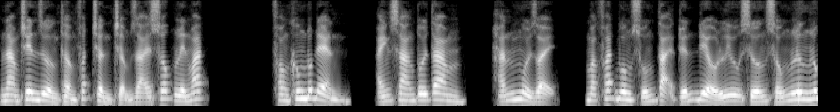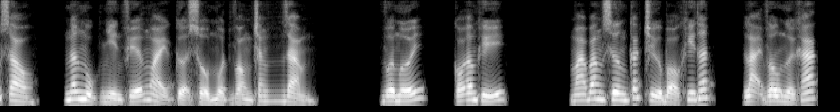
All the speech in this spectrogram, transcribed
nằm trên giường thẩm phất trần chậm rãi sốc lên mắt. Phòng không đốt đèn, ánh sáng tối tăm, hắn ngồi dậy, mặc phát buông xuống tại tuyến điều lưu sướng sống lưng lúc sau, nâng mục nhìn phía ngoài cửa sổ một vòng trăng giảm. Vừa mới, có âm khí. Mà băng xương cắt trừ bỏ khi thất, lại vô người khác.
